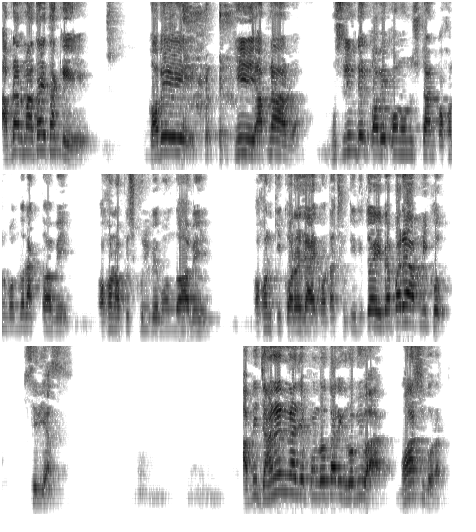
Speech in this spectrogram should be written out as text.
আপনার মাথায় থাকে কবে কি আপনার মুসলিমদের কবে কোন অনুষ্ঠান কখন বন্ধ রাখতে হবে, কখন অফিস খুলবে, বন্ধ হবে, কখন কি করা যায়, কটা ছুটি দিতে এই ব্যাপারে আপনি খুব সিরিয়াস। আপনি জানেন না যে পনেরো তারিখ রবিবার মহাশিবরাত্রি।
